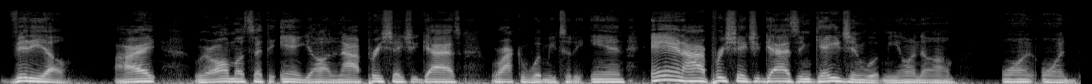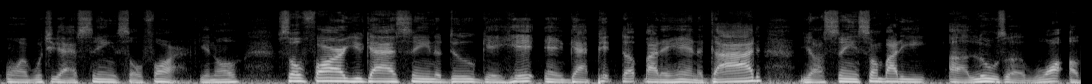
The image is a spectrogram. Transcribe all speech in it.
video. All right. We're almost at the end, y'all. And I appreciate you guys rocking with me to the end. And I appreciate you guys engaging with me on um on on on what you have seen so far. You know, so far you guys seen a dude get hit and got picked up by the hand of God. Y'all seen somebody uh, lose a wa- a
